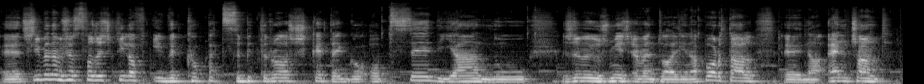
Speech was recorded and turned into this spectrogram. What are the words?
E, czyli będę musiał stworzyć kilof i wykopać sobie troszkę tego obsydianu, żeby już mieć ewentualnie na portal, e, na enchant.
